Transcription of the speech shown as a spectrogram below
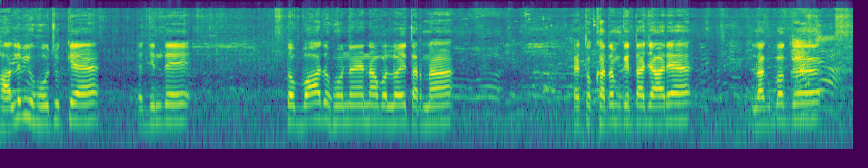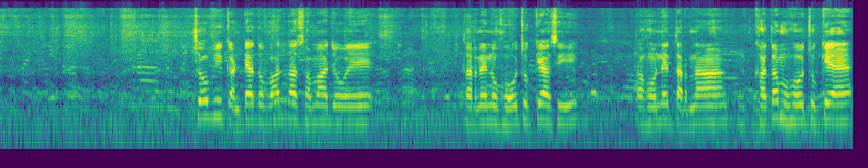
ਹੱਲ ਵੀ ਹੋ ਚੁੱਕਿਆ ਹੈ ਤੇ ਜਿੰਦੇ ਤੋਂ ਬਾਅਦ ਹੁਣ ਇਹਨਾਂ ਵੱਲੋਂ ਇਹ ਧਰਨਾ ਇੱਥੋਂ ਖਤਮ ਕੀਤਾ ਜਾ ਰਿਹਾ ਹੈ। ਲਗਭਗ 24 ਘੰਟਿਆਂ ਤੋਂ ਵੱਧ ਦਾ ਸਮਾਂ ਜੋ ਇਹ ਧਰਨੇ ਨੂੰ ਹੋ ਚੁੱਕਿਆ ਸੀ, ਤਾਂ ਹੁਣ ਇਹ ਧਰਨਾ ਖਤਮ ਹੋ ਚੁੱਕਿਆ ਹੈ।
